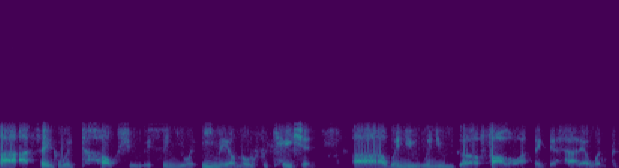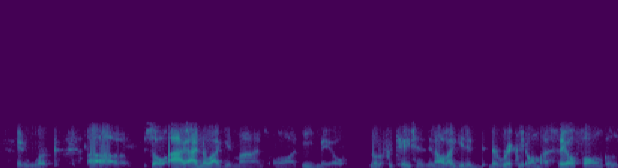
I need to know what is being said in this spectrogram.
uh, I think with TalkShoe, it send you an email notification uh, when you when you uh, follow. I think that's how that would it work. Uh, so I, I know I get mine on email notifications, and all I get it directly on my cell phone because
